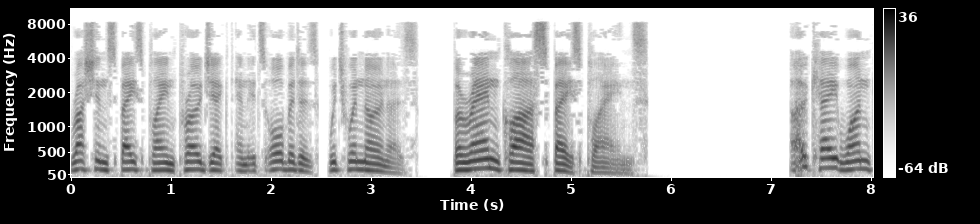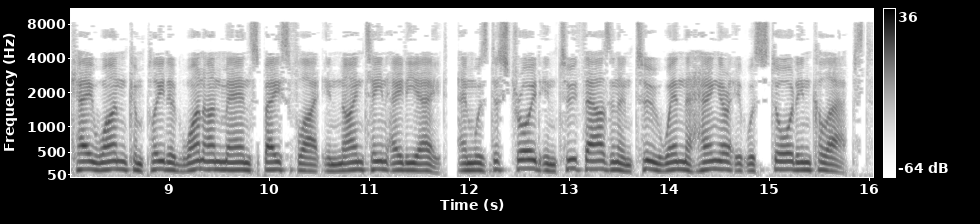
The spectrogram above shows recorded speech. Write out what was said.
Russian spaceplane project and its orbiters, which were known as Buran-class spaceplanes. OK-1K1 completed one unmanned spaceflight in 1988, and was destroyed in 2002 when the hangar it was stored in collapsed.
